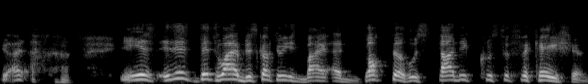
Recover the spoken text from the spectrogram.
It is, it is, that's why I'm discussing is by a doctor who studied crucifixion.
